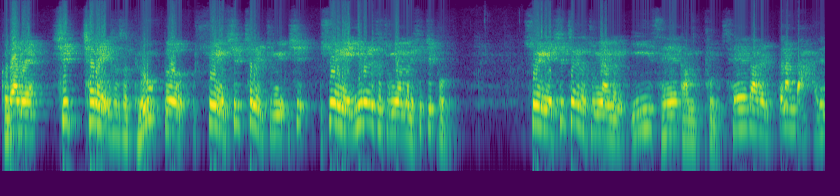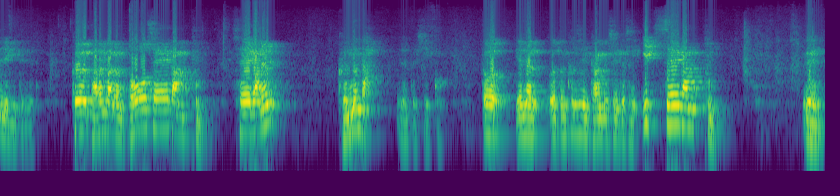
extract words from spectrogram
그 다음에 실천에 있어서 더욱더 수행 실천을 중요, 시, 수행의 이론에서 중요한 건 십지품. 수행의 실천에서 중요한 건 이세간품. 세간을 떠난다. 이런 얘기들입니다. 그 다른 말로는 도세간품. 세간을 걷는다. 이런 뜻이 있고. 또 옛날 어떤 큰 스님 강백 스님께서는 입세간품. 예,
